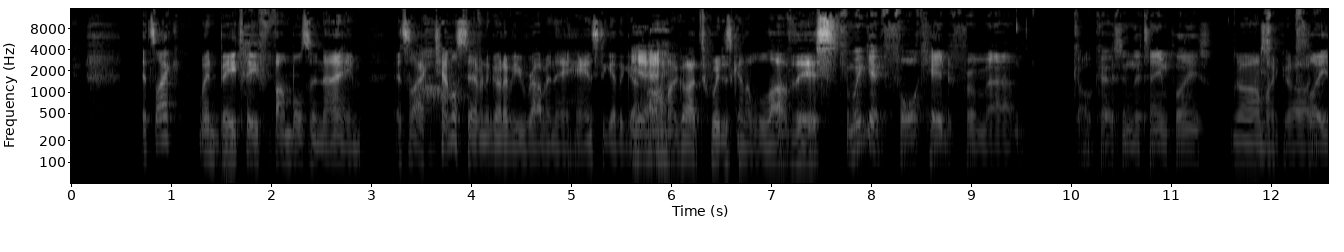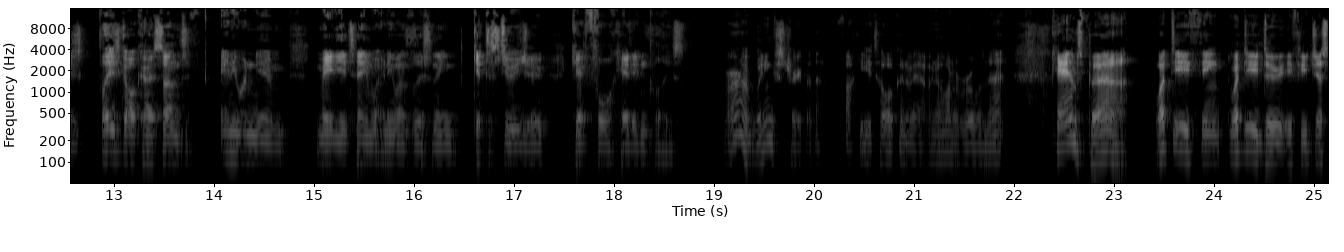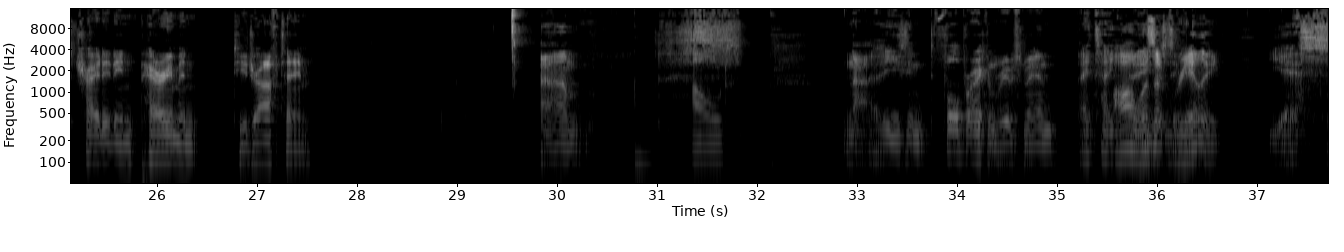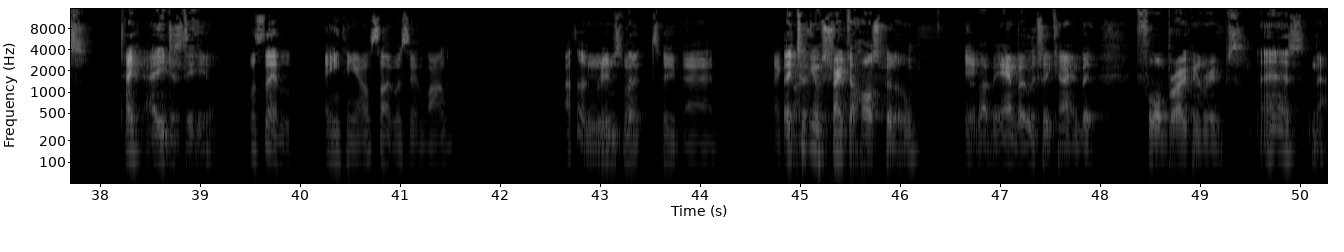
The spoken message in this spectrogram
it's like when BT fumbles a name. It's like Channel Seven have got to be rubbing their hands together. Go, Yeah. oh my god, Twitter's going to love this. Can we get Forkhead from um, Gold Coast in the team, please? Oh my god, Please, please, Gold Coast Suns. If anyone in your media team or anyone's listening, get to Stewie Dew. Get Forkhead in, please. We're on a winning streak. What the fuck are you talking about? We don't want to ruin that. Cam's burner. What do you think? What do you do if you just traded in Perryman to your draft team? Um, Hold. no, he's in four broken ribs, man. They take. Oh, was it to really? Heal. Yes, take ages to heal. Was there anything else? Like, was there lung? I thought Mm, ribs weren't too bad. They Okay. took him straight to hospital. Yeah. Like the ambo literally came, but four broken ribs. Eh, no,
